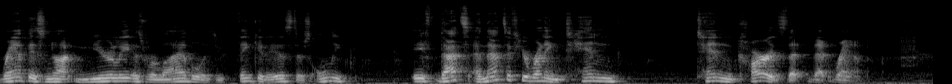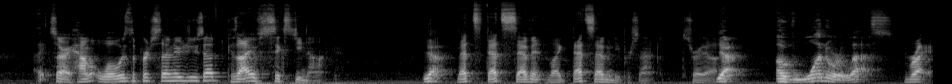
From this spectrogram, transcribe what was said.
Ramp is not nearly as reliable as you think it is. There's only if that's and that's if you're running 10, 10 cards that that ramp. Sorry, how what was the percentage you said? Because I have 69. Yeah, That's that's seven like that's 70 percent straight up. yeah, of one or less. Right.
